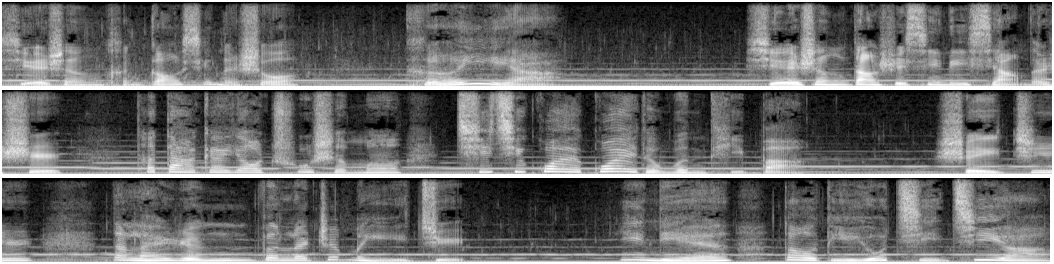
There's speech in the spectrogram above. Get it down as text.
学生很高兴地说：“可以呀。”学生当时心里想的是，他大概要出什么奇奇怪怪的问题吧？谁知那来人问了这么一句：“一年到底有几季啊？”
